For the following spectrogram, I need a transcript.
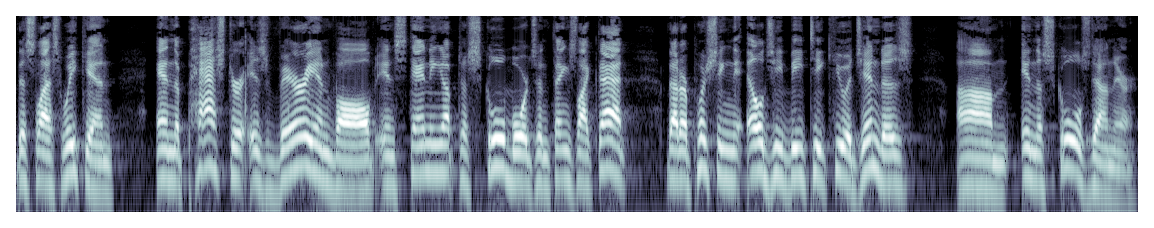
this last weekend, and the pastor is very involved in standing up to school boards and things like that that are pushing the LGBTQ agendas um, in the schools down there.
